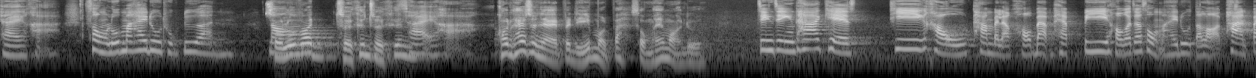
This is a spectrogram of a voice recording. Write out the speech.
ใช่ค่ะ ส่งรูปมาให้ดูทุกเดือนส่งรูปว่าสวยขึ้นสวยขึ้นใช่ค่ะคนไข้ส่วนใหญ่เป็นอย่างนี้หมดปะส่งมาให้หมอดู จริง ๆ ถ้าเคส ที่เขาทำไปแล้วเขาแบบแฮปปี้เขาก็จะส่งมาให้ดูตลอดผ่านไป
